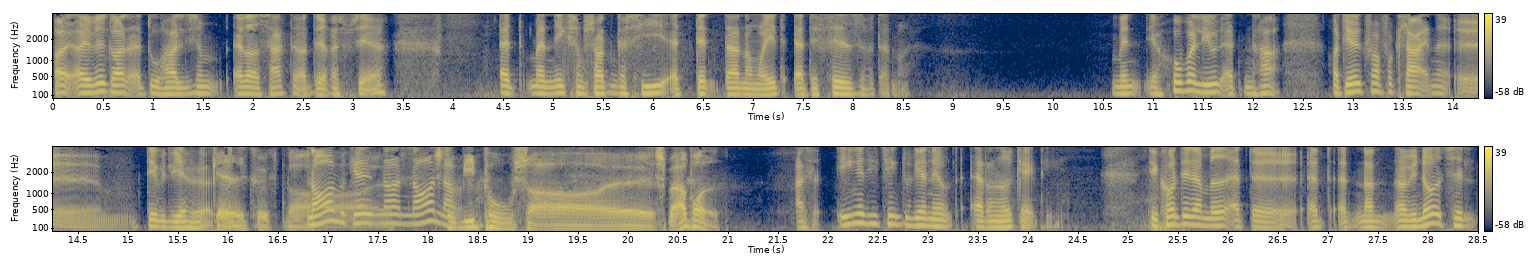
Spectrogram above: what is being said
og, og jeg ved godt, at du har ligesom allerede sagt det, og det respekterer jeg, at man ikke som sådan kan sige, at den, der er nummer et, er det fedeste for Danmark. Men jeg håber alligevel, at den har, og det er jo ikke for at forklejne øh, det, vi lige har hørt. Gadekøkkener, Nå, men gade, nå, nå, stomiposer, øh, smørbrød. Altså, ingen af de ting, du lige har nævnt, er der noget galt i. Det er kun det der med, at, øh, at, at når, når vi er nået til,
